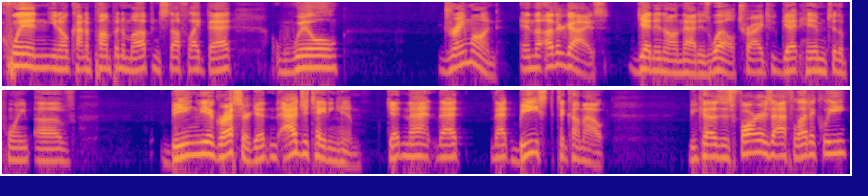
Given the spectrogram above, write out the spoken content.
Quinn, you know, kind of pumping him up and stuff like that, will Draymond and the other guys get in on that as well? Try to get him to the point of being the aggressor, getting agitating him, getting that that that beast to come out. Because as far as athletically,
